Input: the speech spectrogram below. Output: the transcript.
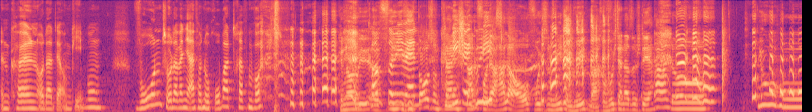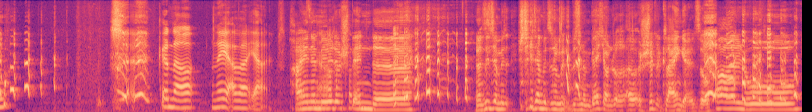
in Köln oder der Umgebung wohnt oder wenn ihr einfach nur Robert treffen wollt. Genau, wie, äh, Kommst du wie, wie ich baue so einen kleinen Stand vor der? Halle auf, wo ich so ein Meet and Greet mache, wo ich dann also stehe, hallo, juhu, genau. Nee, aber ja. eine milde. Spende. Dann sitzt er mit, steht er mit so einem, mit so einem Becher und äh, schüttelt Kleingeld so, hallo.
